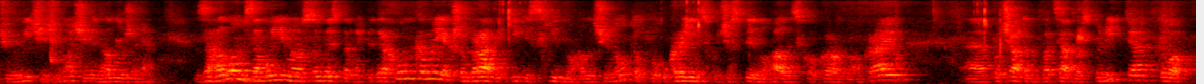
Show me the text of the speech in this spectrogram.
чоловічі, жіночі відгалуження. Загалом, за моїми особистими підрахунками, якщо брати тільки східну Галичину, тобто українську частину Галицького коронного краю, е, початок ХХ століття, то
